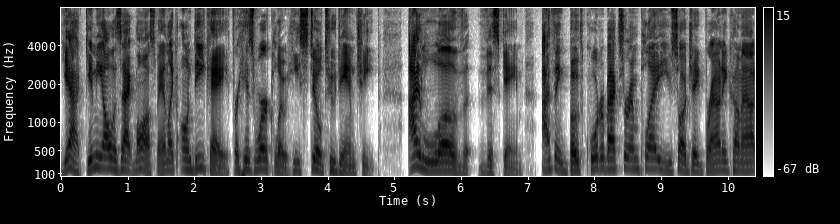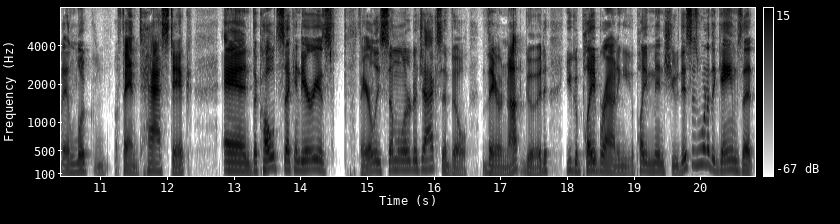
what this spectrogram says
yeah, give me all the Zack Moss, man. Like on DK for his workload, he's still too damn cheap. I love this game. I think both quarterbacks are in play. You saw Jake Browning come out and look fantastic. And the Colts secondary is fairly similar to Jacksonville. They're not good. You could play Browning, you could play Minshew. This is one of the games that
